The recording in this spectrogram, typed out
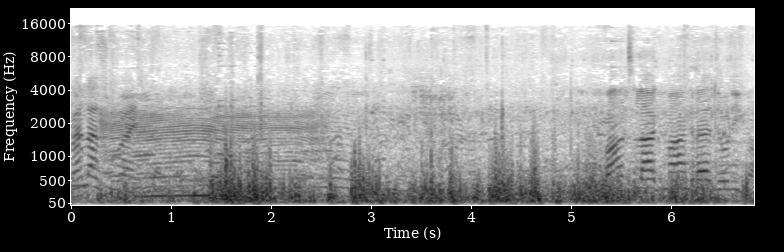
पहला सुबह पाँच लाख मांग रहा है जोड़ी का।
